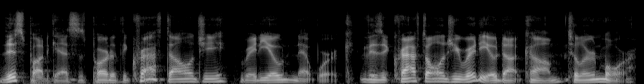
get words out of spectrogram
This podcast is part of the Craftology Radio Network. Visit craftologyradio.com to learn more.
